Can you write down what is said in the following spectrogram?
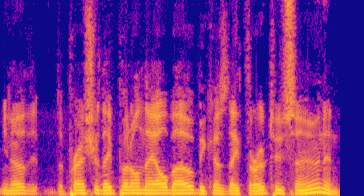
you know the, the pressure they put on the elbow because they throw too soon. And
